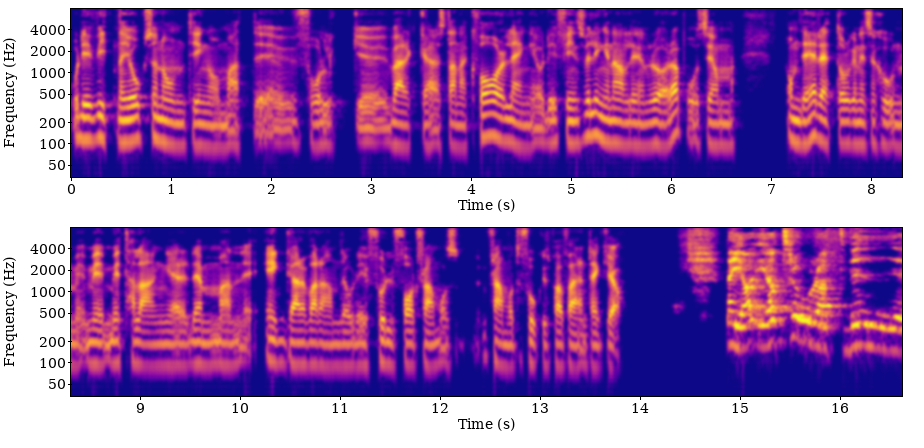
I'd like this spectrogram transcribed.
Och det vittnar ju också någonting om att eh, folk eh, verkar stanna kvar länge och det finns väl ingen anledning att röra på sig om, om det är rätt organisation med, med, med talanger där man äggar varandra och det är full fart framåt, framåt och fokus på affären tänker jag. Nej, jag, jag tror att vi,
